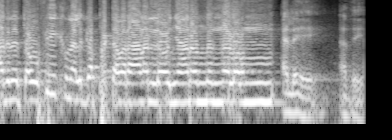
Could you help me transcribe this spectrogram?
അതിന് തൗഫീഖ് നൽകപ്പെട്ടവരാണല്ലോ ഞാനും നിങ്ങളും. അല്ലേ? അതെ.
